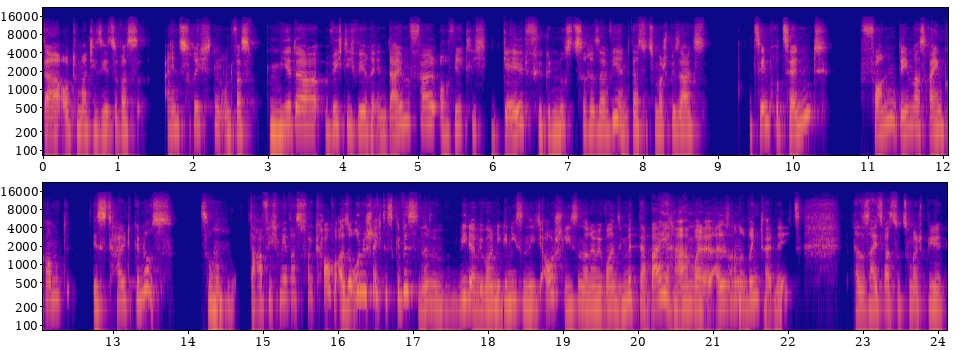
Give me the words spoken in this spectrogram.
da automatisiert so was einzurichten. Und was mir da wichtig wäre in deinem Fall, auch wirklich Geld für Genuss zu reservieren. Dass du zum Beispiel sagst: „10 % von dem, was reinkommt, ist halt Genuss.“ So, Mhm. darf ich mir was von kaufen? Also, ohne schlechtes Gewissen, ne? Wieder, wir wollen die Genießen nicht ausschließen, sondern wir wollen sie mit dabei haben, weil alles andere Mhm. bringt halt nichts. Also, das heißt, was du zum Beispiel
